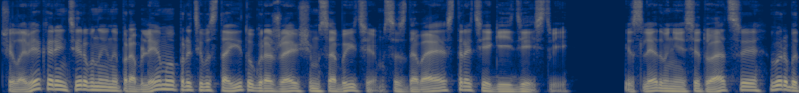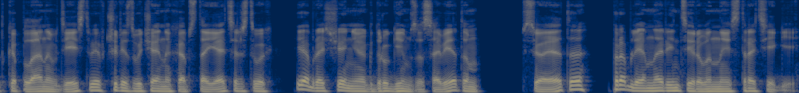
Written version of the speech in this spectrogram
Человек, ориентированный на проблему, противостоит угрожающим событиям, создавая стратегии действий. Исследование ситуации, выработка планов действий в чрезвычайных обстоятельствах и обращение к другим за советом — все это проблемно-ориентированные стратегии.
